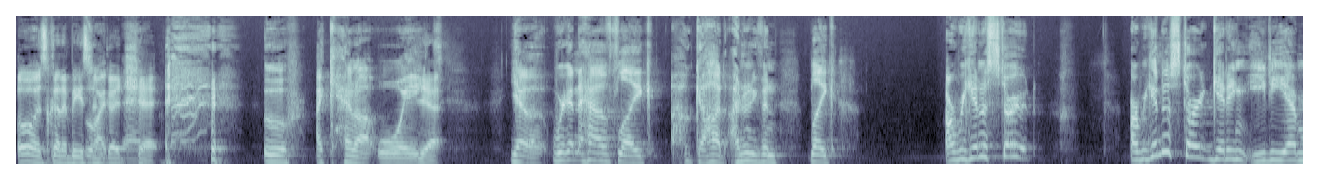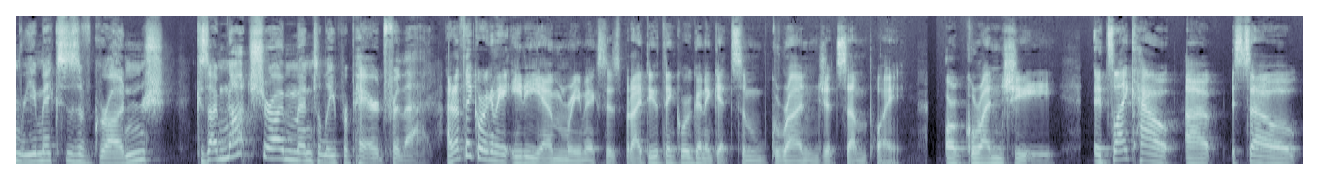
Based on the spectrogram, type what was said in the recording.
oh, it's gonna be some Mm-hmm. Good shit. Ooh, I cannot wait. yeah. Yeah, we're gonna have like, oh god, I don't even like. Are we gonna start? Are we gonna start getting EDM remixes of grunge? Because I'm not sure I'm mentally prepared for that. I don't think we're going to get EDM remixes, but I do think we're going to get some grunge at some point or grungy. It's like how uh so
